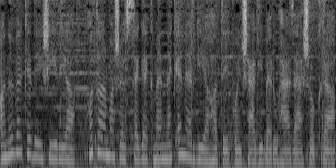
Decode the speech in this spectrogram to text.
A növekedés írja, hatalmas összegek mennek energiahatékonysági beruházásokra.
